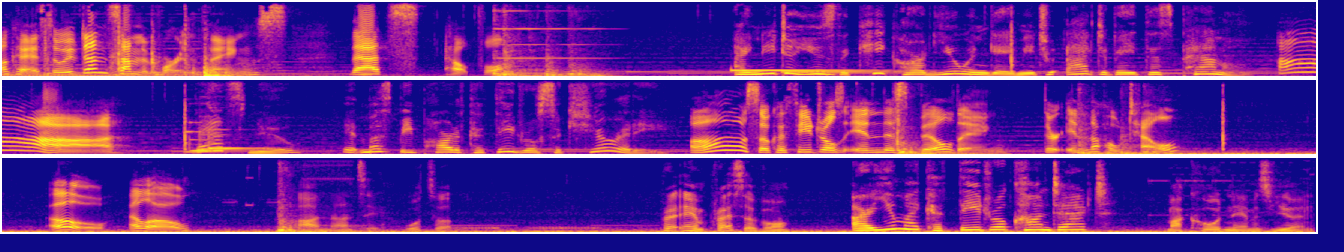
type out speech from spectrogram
Okay, so we've done some important things. That's helpful. I need to use the keycard Ewan gave me to activate this panel. Ah. That's new. It must be part of Cathedral security. Oh, so Cathedral's in this building. They're in the hotel? Oh, hello. Ah, Nancy, what's up? Pretty impressive, huh? Are you my Cathedral contact? My code name is Ewan.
